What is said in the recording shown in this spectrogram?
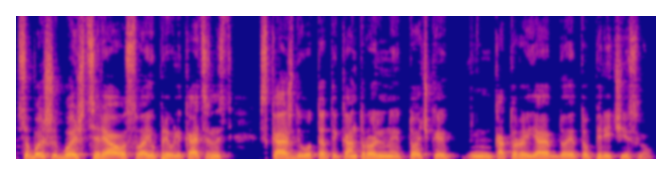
все больше и больше теряла свою привлекательность с каждой вот этой контрольной точкой, которую я до этого перечислил.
